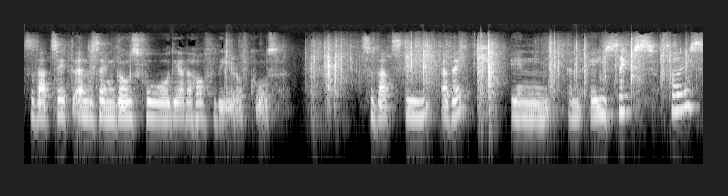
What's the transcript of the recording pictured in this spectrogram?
So that's it. And the same goes for the other half of the year, of course. So that's the Avec in an A6 size.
